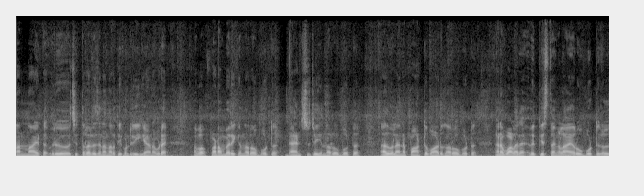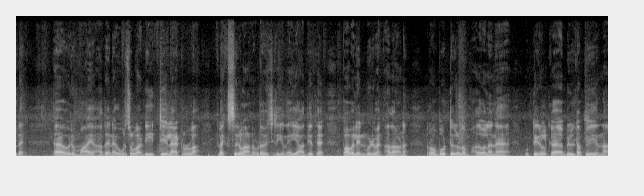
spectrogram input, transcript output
നന്നായിട്ട് ഒരു ചിത്രരചന നടത്തിക്കൊണ്ടിരിക്കുകയാണ് ഇവിടെ. അപ്പോൾ പടം വരയ്ക്കുന്ന റോബോട്ട് ഡാൻസ് ചെയ്യുന്ന റോബോട്ട് അതുപോലെ തന്നെ പാട്ട് പാടുന്ന റോബോട്ട് അങ്ങനെ വളരെ വ്യത്യസ്തങ്ങളായ റോബോട്ടുകളുടെ ഒരു മായ. അതിനെക്കുറിച്ചുള്ള ഡീറ്റെയിൽ ആയിട്ടുള്ള ഫ്ലെക്സുകളാണ് ഇവിടെ വെച്ചിരിക്കുന്നത്. ഈ ആദ്യത്തെ പവലിൻ മുഴുവൻ അതാണ്. റോബോട്ടുകളും അതുപോലെ തന്നെ കുട്ടികൾക്ക് ബിൽഡപ്പ് ചെയ്യുന്ന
